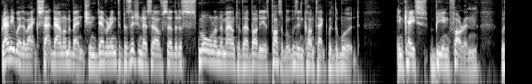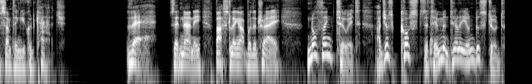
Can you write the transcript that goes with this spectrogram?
Granny Weatherwax sat down on a bench, endeavouring to position herself so that as small an amount of her body as possible was in contact with the wood, in case being foreign was something you could catch. There, said Nanny, bustling up with a tray. Nothing to it. I just cussed at him until he understood.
